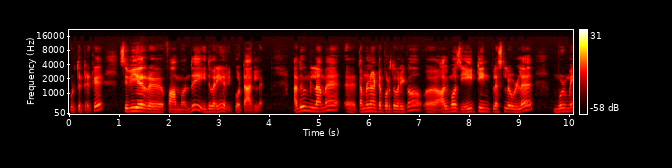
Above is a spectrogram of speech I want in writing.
கொடுத்துட்ருக்கு. சிவியர் ஃபார்ம் வந்து இதுவரையும் ரிப்போர்ட் ஆகலை. அதுவும் இல்லாமல் தமிழ்நாட்டை பொறுத்த வரைக்கும் ஆல்மோஸ்ட் எயிட்டீன் ப்ளஸில் உள்ள முழுமை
